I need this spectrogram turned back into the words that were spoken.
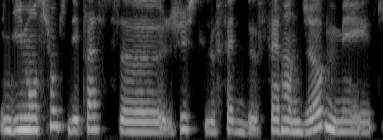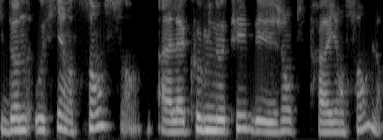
une dimension qui dépasse euh, juste le fait de faire un job, mais qui donne aussi un sens à la communauté des gens qui travaillent ensemble.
